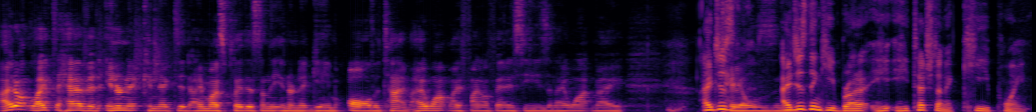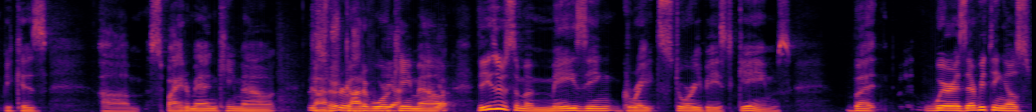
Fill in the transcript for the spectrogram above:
I don't like to have an internet connected. I must play this on the internet game all the time. I want my Final Fantasies and I want my I just Tales and- I just think he brought he, he touched on a key point because um, Spider Man came out, This is God of. God of War Yeah, came out. yep. These are some amazing, great story based games, but whereas everything else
